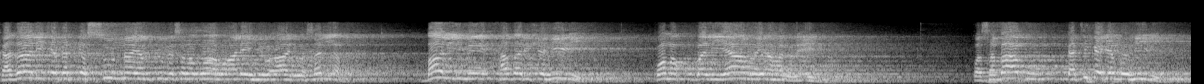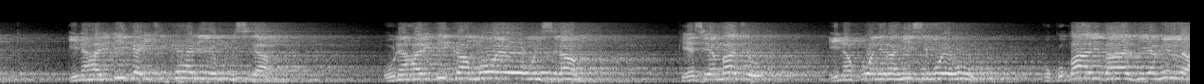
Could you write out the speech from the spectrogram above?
kadhalika katika sunna ya mtume sallallahu alayhi wa alihi wasallam bali limehadharisha hili kwa makubaliano ya ahlul ilm kwa sababu katika jambo hili inaharibika itikadi ya muislamu unaharibika moyo wa muislamu kiasi ambacho inakuwa ni rahisi moyo huu kukubali baadhi ya mila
